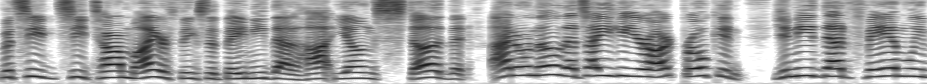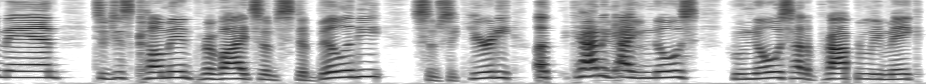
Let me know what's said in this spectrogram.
But see, see, Tom Meyer thinks that they need that hot young stud that I don't know. That's how you get your heart broken. You need that family man to just come in, provide some stability, some security. A kind of guy who knows who knows how to properly make,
